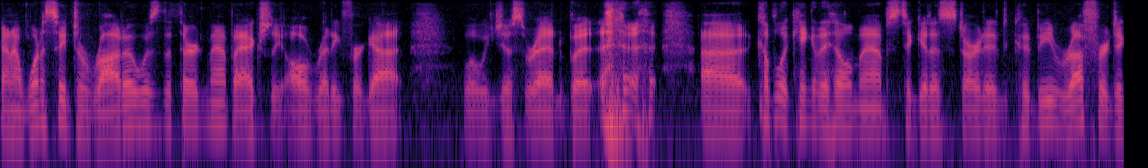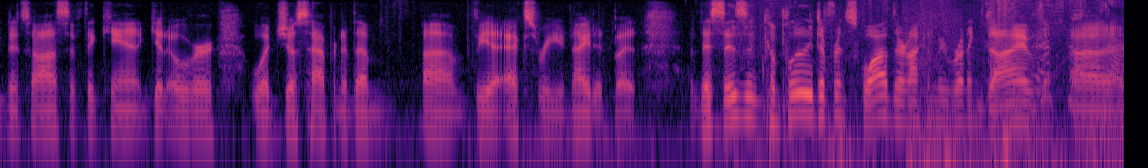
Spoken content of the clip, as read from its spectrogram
and I want to say Dorado was the third map. I actually already forgot what we just read, but uh, a couple of King of the Hill maps to get us started could be rough for Dignitas if they can't get over what just happened to them uh, via X Reunited. But this is a completely different squad. They're not going to be running dive. Uh,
